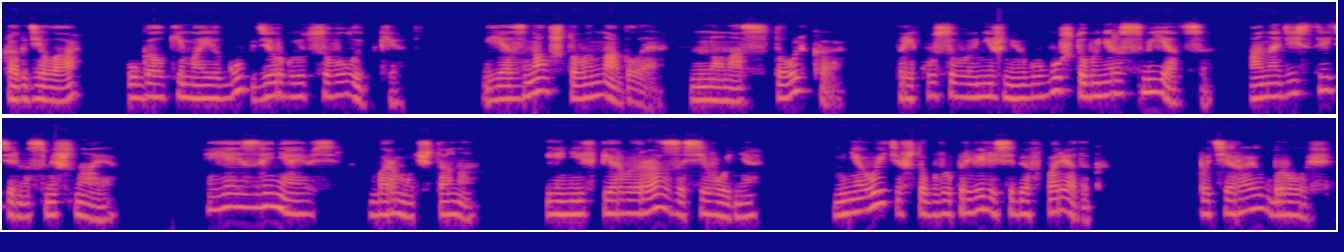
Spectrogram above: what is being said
Как дела? Уголки моих губ дергаются в улыбке. Я знал, что вы наглая, но настолько... Прикусываю нижнюю губу, чтобы не рассмеяться. Она действительно смешная. Я извиняюсь, бормочет она. И не в первый раз за сегодня. Мне выйти, чтобы вы привели себя в порядок. Потираю бровь.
